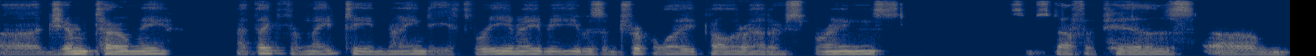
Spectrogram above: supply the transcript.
uh, Jim Thome, I think from 1993, maybe he was in AAA Colorado Springs. Some stuff of his. Um,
